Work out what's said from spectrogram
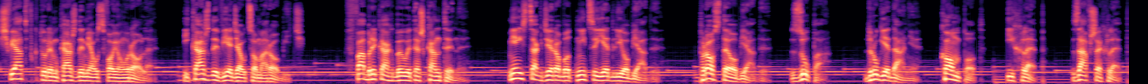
świat, w którym każdy miał swoją rolę i każdy wiedział, co ma robić. W fabrykach były też kantyny, miejsca, gdzie robotnicy jedli obiady. Proste obiady, zupa, drugie danie, kompot i chleb. Zawsze chleb,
